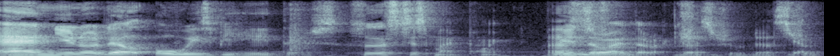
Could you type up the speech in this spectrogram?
and you know, there'll always be haters. So that's just my point. We're in the true. right direction. That's true. That's Yeah. true.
